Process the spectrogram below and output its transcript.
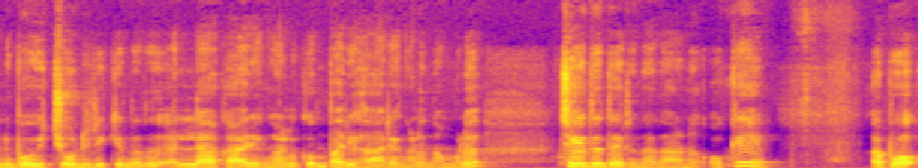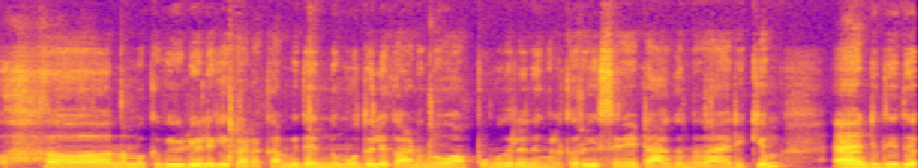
അനുഭവിച്ചുകൊണ്ടിരിക്കുന്നത് എല്ലാ കാര്യങ്ങൾക്കും പരിഹാരങ്ങൾ നമ്മൾ ചെയ്തു തരുന്നതാണ്. ഓക്കെ അപ്പോൾ നമുക്ക് വീഡിയോയിലേക്ക് കിടക്കാം. ഇതെന്ന് മുതൽ കാണുന്നു. അപ്പോൾ മുതൽ നിങ്ങൾക്ക് റീസനേറ്റ് ആകുന്നതായിരിക്കും. ആൻഡ് ഇത്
